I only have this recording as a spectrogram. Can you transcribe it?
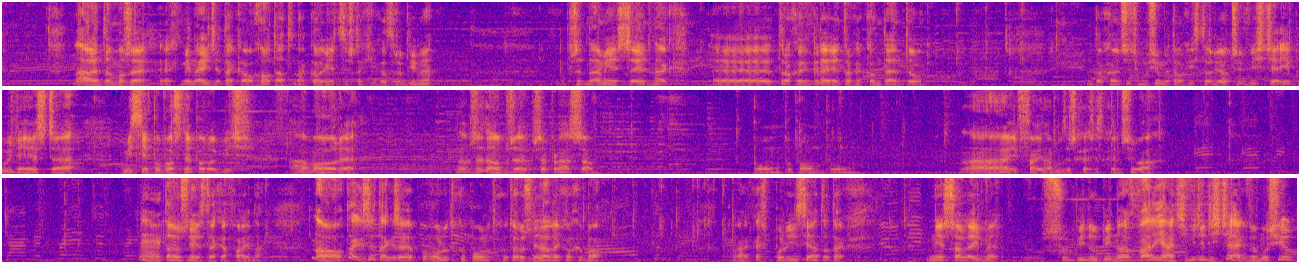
No ale to może jak mnie najdzie taka ochota, to na koniec coś takiego zrobimy. Bo przed nami jeszcze jednak yy, trochę gry, trochę kontentu. Dokończyć musimy tą historię oczywiście i później jeszcze misje poboczne porobić. Amore. Dobrze, dobrze, przepraszam. Pum, pum, pum, pum. A i fajna muzyczka się skończyła. Mm, ta już nie jest taka fajna. No, także, także powolutku, powolutku. To już niedaleko chyba. A jakaś policja, to tak nie szalejmy. Szubidubi. No wariaci, widzieliście jak wymusił?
